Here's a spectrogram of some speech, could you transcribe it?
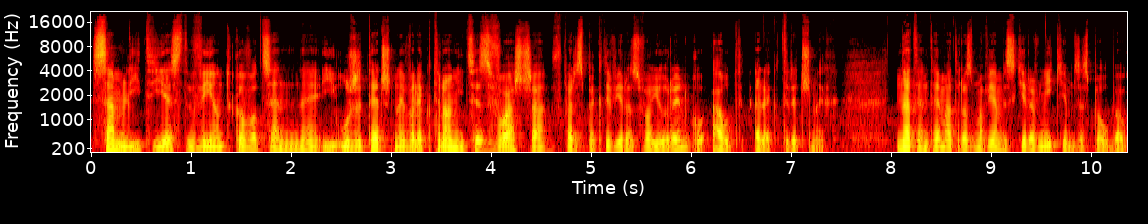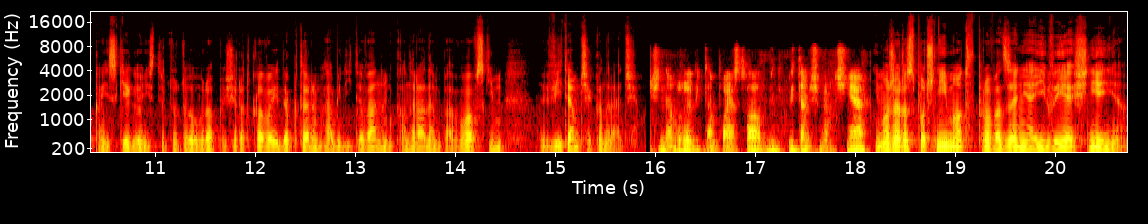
Sam lit jest wyjątkowo cenny i użyteczny w elektronice, zwłaszcza w perspektywie rozwoju rynku aut elektrycznych. Na ten temat rozmawiamy z kierownikiem Zespołu Bałkańskiego Instytutu Europy Środkowej, doktorem habilitowanym Konradem Pawłowskim. Witam Cię, Konradzie. Dzień dobry, witam Państwa. Witam Cię, Marcinie. I może rozpocznijmy od wprowadzenia i wyjaśnienia,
